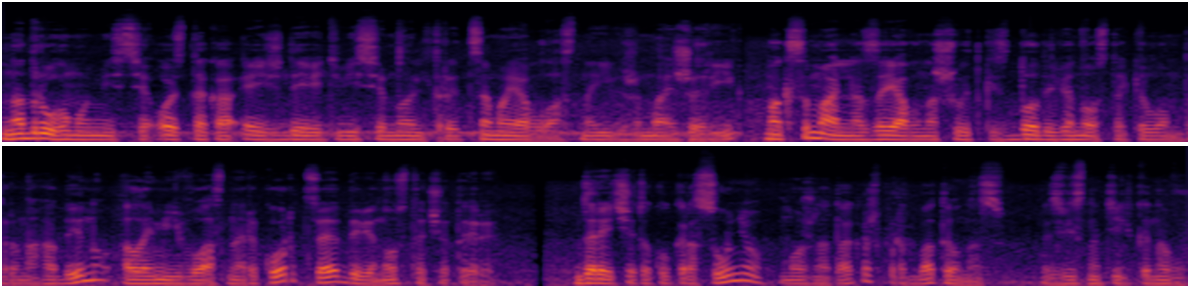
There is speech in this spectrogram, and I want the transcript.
На другому місці ось така H9803, це моя власна, їй вже майже рік. Максимальна заявлена швидкість до 90 км на годину, але мій власний рекорд це 94. До речі, таку красуню можна також придбати у нас, звісно, тільки нову.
